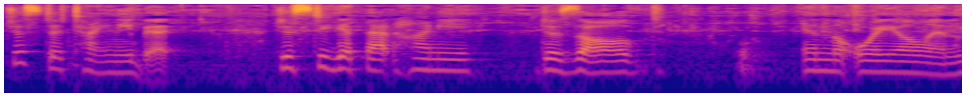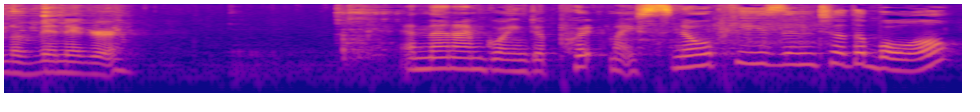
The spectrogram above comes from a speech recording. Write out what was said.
just a tiny bit, just to get that honey dissolved in the oil and the vinegar. And then I'm going to put my snow peas into the bowl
